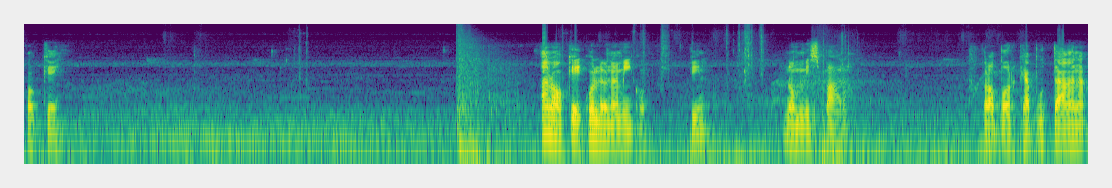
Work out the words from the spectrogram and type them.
Ok. Ah no, ok, quello è un amico. Fine. Non mi spara. Però porca puttana.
